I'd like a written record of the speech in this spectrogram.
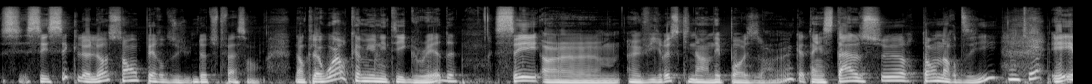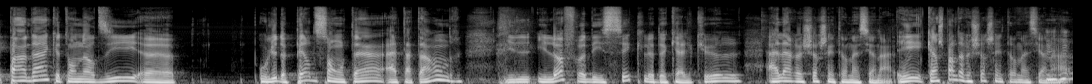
ces cycles-là sont perdus, de toute façon. Donc, le World Community Grid, c'est un, un virus qui n'en est pas un, que tu installes sur ton ordi. Et pendant que ton ordi, euh, au lieu de perdre son temps à t'attendre, il, il offre des cycles de calcul à la recherche internationale. Et quand je parle de recherche internationale,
